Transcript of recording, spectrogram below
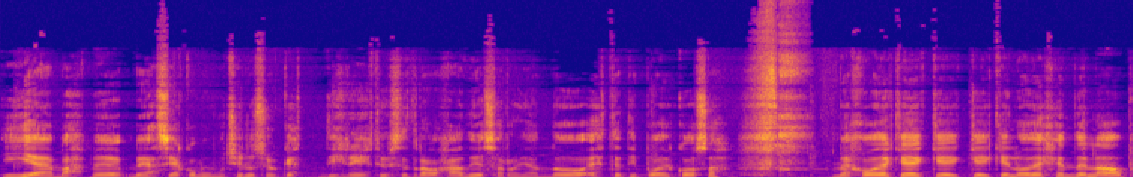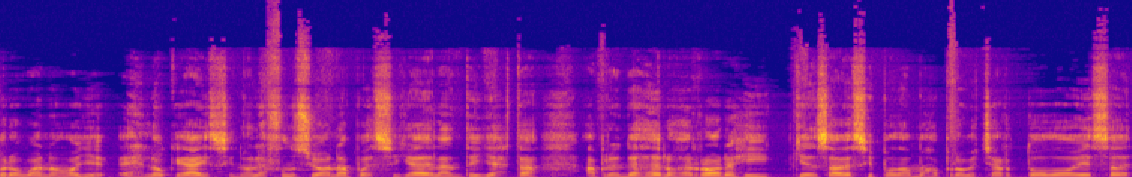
y además me, me hacía como mucha ilusión que Disney estuviese trabajando y desarrollando este tipo de cosas. Me jode que, que, que, lo dejen de lado, pero bueno, oye, es lo que hay. Si no les funciona, pues sigue adelante y ya está. Aprendes de los errores y quién sabe si podamos aprovechar todo esa,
